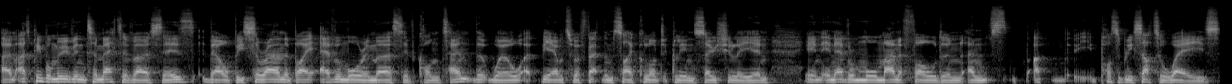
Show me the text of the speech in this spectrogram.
Um, as people move into metaverses, they'll be surrounded by ever more immersive content that will be able to affect them psychologically and socially in, in, in ever more manifold and, and uh, possibly subtle ways.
